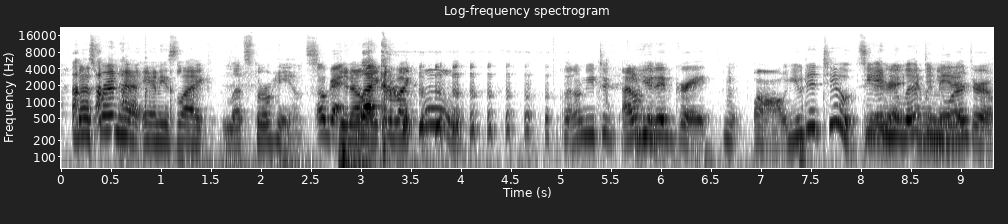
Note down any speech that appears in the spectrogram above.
Best friend hat Annie's like, let's throw hands. Okay, You know, let- like, I'm like, oh, I don't need to, I don't you need, did great. Oh, you did too. See, You and you lived and and, you made it learned. through.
